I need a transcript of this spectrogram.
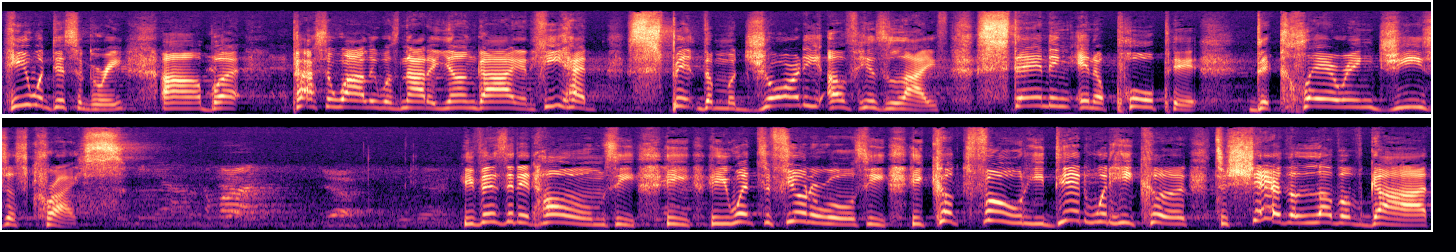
He would disagree, uh, but Pastor Wiley was not a young guy, and he had spent the majority of his life standing in a pulpit declaring Jesus Christ. He visited homes, he, he, he went to funerals, he, he cooked food, he did what he could to share the love of God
